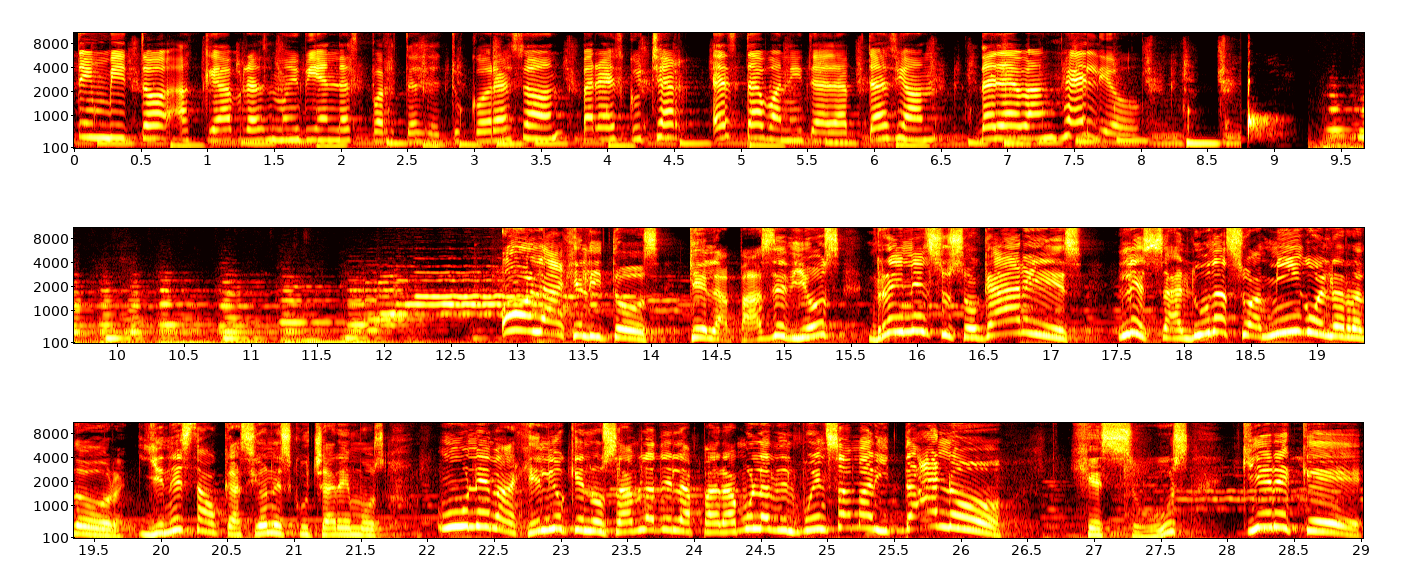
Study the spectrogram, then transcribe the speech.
te invito a que abras muy bien las puertas de tu corazón para escuchar esta bonita adaptación del Evangelio. Hola angelitos, que la paz de Dios reine en sus hogares. Les saluda su amigo el narrador y en esta ocasión escucharemos un evangelio que nos habla de la parábola del buen samaritano. Jesús quiere que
